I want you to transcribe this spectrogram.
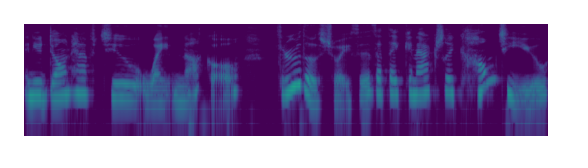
And you don't have to white knuckle through those choices, that they can actually come to you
